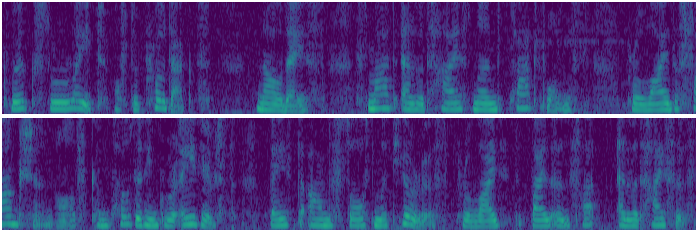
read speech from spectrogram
click-through rate of the products. Nowadays, smart advertisement platforms provide the function of compositing creatives based on the source materials provided by the advertisers.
